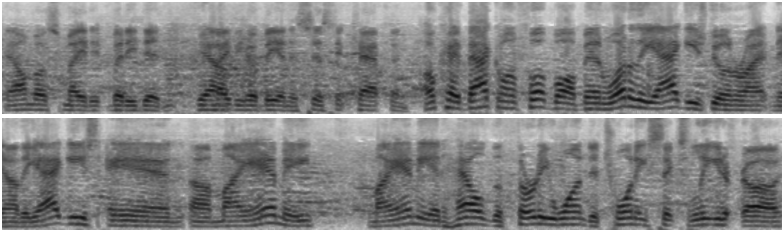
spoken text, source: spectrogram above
He almost made it, but he didn't. Yeah. Maybe he'll be an assistant captain. Okay, back on football, Ben. What are the Aggies doing right now? The Aggies and uh, Miami. Miami had held the 31 to 26 lead uh,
